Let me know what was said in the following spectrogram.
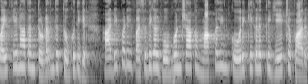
வைத்தியநாதன் தொடர்ந்து தொகுதியில் அடிப்படை வசதிகள் ஒவ்வொன்றாக மக்களின் கோரிக்கைகளுக்கு ஏற்றவாறு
